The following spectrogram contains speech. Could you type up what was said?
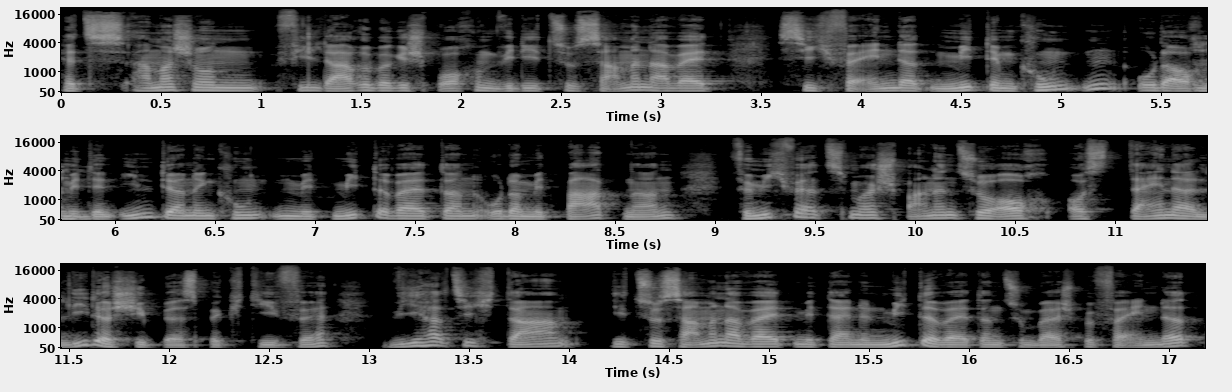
Jetzt haben wir schon viel darüber gesprochen, wie die Zusammenarbeit sich verändert mit dem Kunden oder auch mit mhm. den internen Kunden, mit Mitarbeitern oder mit Partnern. Für mich wäre jetzt mal spannend, so auch aus deiner Leadership-Perspektive, wie hat sich da die Zusammenarbeit mit deinen Mitarbeitern zum Beispiel verändert?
